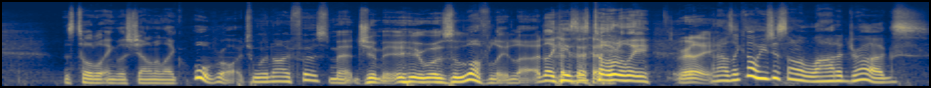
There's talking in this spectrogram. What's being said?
this total English gentleman, like, all right, when I first met Jimi, he was a lovely lad. Like he's just totally. Really? And I was like, oh, he's just on a lot of drugs,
